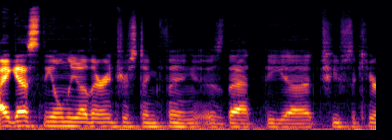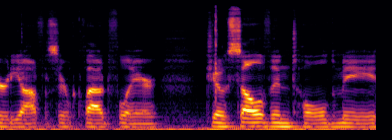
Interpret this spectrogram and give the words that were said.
I guess the only other interesting thing is that the uh, chief security officer of Cloudflare, Joe Sullivan, told me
